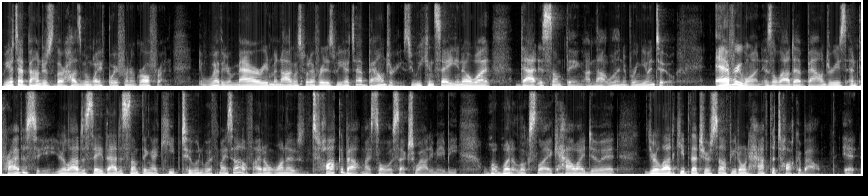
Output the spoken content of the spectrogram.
We get to have boundaries with our husband, wife, boyfriend, or girlfriend. Whether you're married, monogamous, whatever it is, we get to have boundaries. We can say, you know what, that is something I'm not willing to bring you into everyone is allowed to have boundaries and privacy. You're allowed to say that is something I keep to and with myself. I don't want to talk about my solo sexuality, maybe what, what it looks like, how I do it. You're allowed to keep that to yourself. You don't have to talk about it.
